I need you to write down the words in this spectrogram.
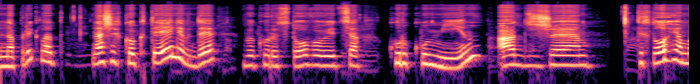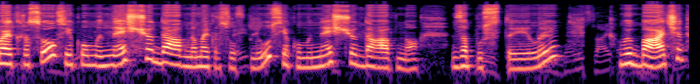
Наприклад, наших коктейлів, де використовується куркумін, адже технологія Microsoft, яку ми нещодавно, Microsoft Plus, яку ми нещодавно запустили, ви бачите,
